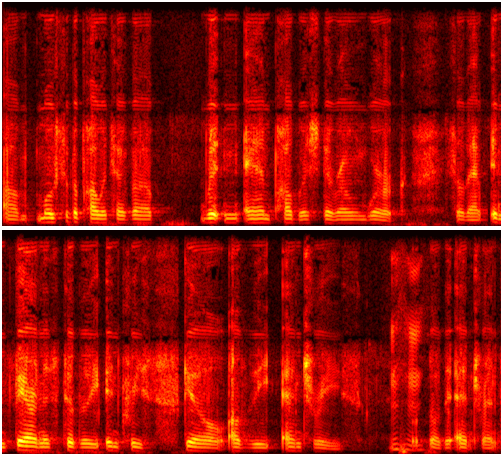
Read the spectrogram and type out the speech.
Um, most of the poets have uh, written and published their own work, so that in fairness to the increased skill of the entries, Mhm. or the entrance,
